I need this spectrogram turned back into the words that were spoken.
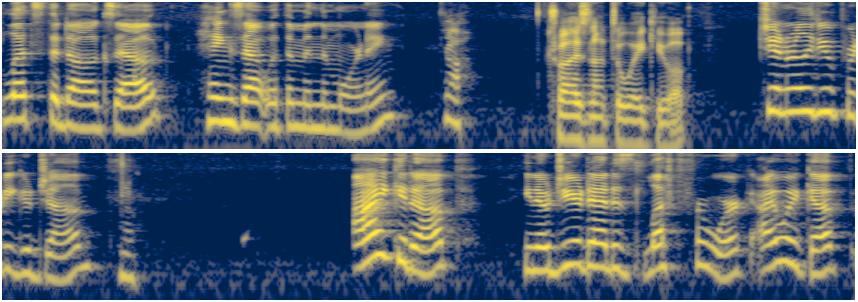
lets the dogs out, hangs out with them in the morning. Yeah. Tries not to wake you up. generally do a pretty good job. Yeah. I get up, you know, GR Dad is left for work. I wake up.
